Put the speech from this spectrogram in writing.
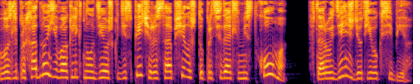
Возле проходной его окликнула девушка-диспетчер и сообщила, что председатель месткома второй день ждет его к себе.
